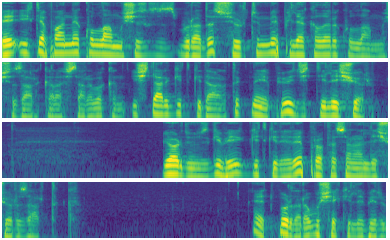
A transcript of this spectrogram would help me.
Ve ilk defa ne kullanmışız burada? Sürtünme plakaları kullanmışız arkadaşlar. Bakın işler gitgide artık ne yapıyor? Ciddileşiyor. Gördüğünüz gibi gitgide de profesyonelleşiyoruz artık. Evet burada da bu şekilde bir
